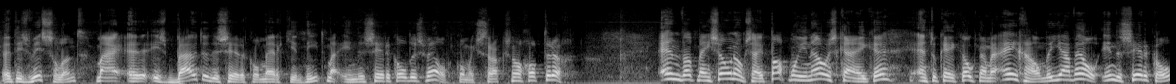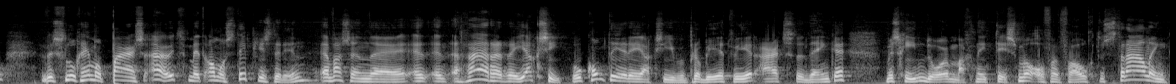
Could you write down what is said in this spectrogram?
Het is wisselend, maar uh, is buiten de cirkel merk je het niet, maar in de cirkel dus wel. Daar kom ik straks nog op terug. En wat mijn zoon ook zei, pap moet je nou eens kijken. En toen keek ik ook naar mijn eigen handen. Jawel, in de cirkel. We sloegen helemaal paars uit met allemaal stipjes erin. Er was een, eh, een, een rare reactie. Hoe komt die reactie? We probeert weer aards te denken. Misschien door magnetisme of een verhoogde straling.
